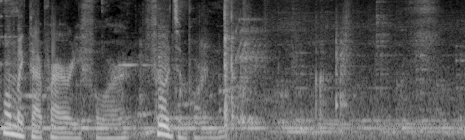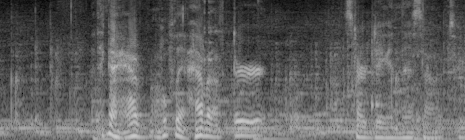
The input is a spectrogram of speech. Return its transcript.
we'll make that priority four. Food's important. I think I have... Hopefully I have enough dirt. Start digging this out, too.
